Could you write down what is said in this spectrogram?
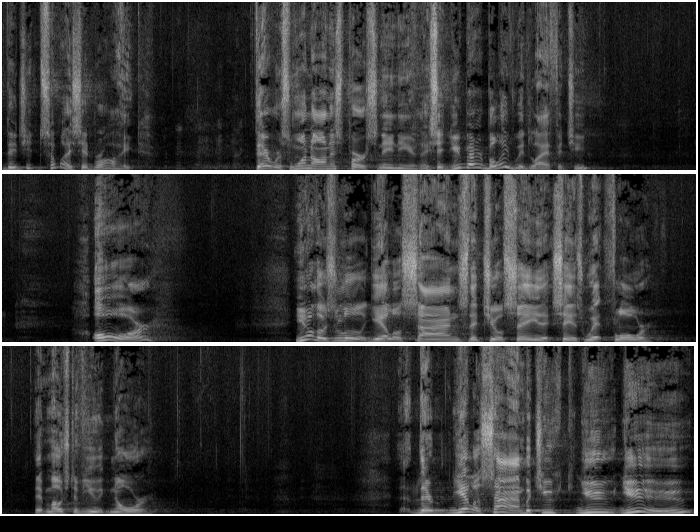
Did you? Somebody said right. There was one honest person in here. They said, You better believe we'd laugh at you. Or, you know those little yellow signs that you'll see that says wet floor that most of you ignore? They're yellow sign, but you you you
